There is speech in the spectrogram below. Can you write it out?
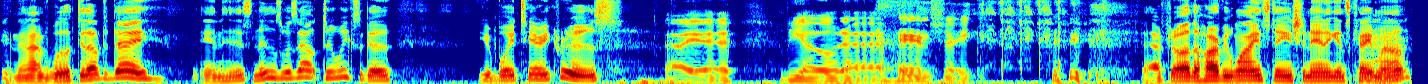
And then I looked it up today, and this news was out two weeks ago. Your boy Terry Crews. Oh yeah, the old uh, handshake. After all the Harvey Weinstein shenanigans came Mhm. out,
